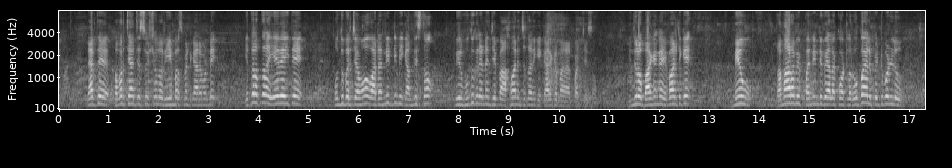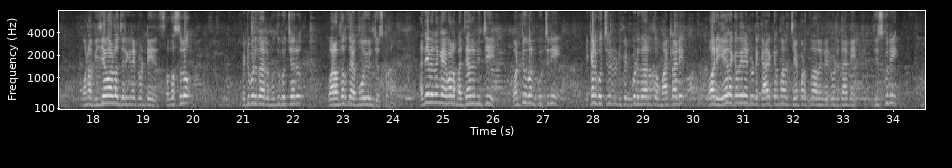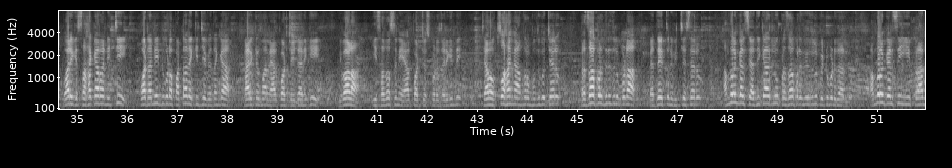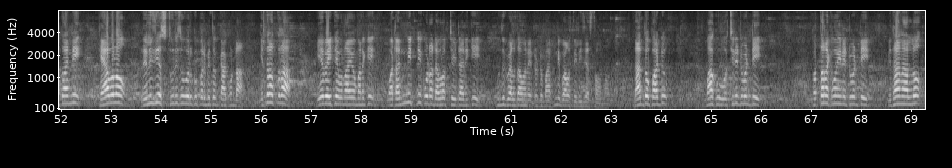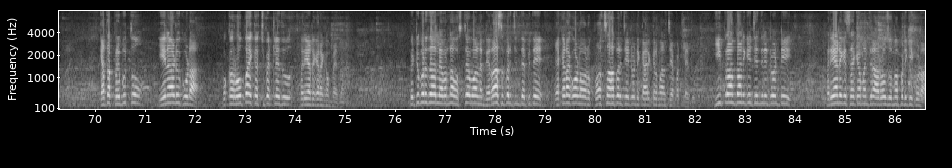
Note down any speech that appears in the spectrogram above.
లేకపోతే పవర్ ఛార్జెస్ విషయంలో రీఎంబర్స్మెంట్ కానివ్వండి ఇతరత్ర ఏవైతే పొందుపరిచామో వాటన్నిటిని మీకు అందిస్తాం. మీరు ముందుకు రండి అని చెప్పి ఆహ్వానించడానికి కార్యక్రమాన్ని ఏర్పాటు చేసాం ఇందులో భాగంగా ఇవాళకే మేము రమారమి పన్నెండు వేల కోట్ల రూపాయల పెట్టుబడులు మొన్న విజయవాడలో జరిగినటువంటి సదస్సులో పెట్టుబడిదారులు ముందుకొచ్చారు. వారందరితో ఎంఓయూలు చేసుకున్నాం. అదేవిధంగా ఇవాళ మధ్యాహ్నం నుంచి వన్ టు వన్ కూర్చుని ఇక్కడికి వచ్చినటువంటి పెట్టుబడిదారులతో మాట్లాడి వారు ఏ రకమైనటువంటి కార్యక్రమాలు చేపడుతున్నారనేటువంటి దాన్ని తీసుకుని వారికి సహకారాన్ని ఇచ్చి వాటన్నింటిని కూడా పట్టాలు ఎక్కించే విధంగా కార్యక్రమాలను ఏర్పాటు చేయడానికి ఇవాళ ఈ సదస్సుని ఏర్పాటు చేసుకోవడం జరిగింది. చాలా ఉత్సాహంగా అందరూ ముందుకొచ్చారు. ప్రజాప్రతినిధులు కూడా పెద్ద ఎత్తున విచ్చేశారు. అందరం కలిసి అధికారులు ప్రజాప్రతినిధులు పెట్టుబడిదారులు అందరం కలిసి ఈ ప్రాంతాన్ని కేవలం రిలీజియస్ టూరిజం వరకు పరిమితం కాకుండా ఇతరత్ర ఏవైతే ఉన్నాయో మనకి వాటన్నిటినీ కూడా డెవలప్ చేయడానికి ముందుకు వెళ్దామనేటువంటి మాటని వాళ్ళు తెలియజేస్తూ ఉన్నాం. దాంతోపాటు మాకు వచ్చినటువంటి కొత్త రకమైనటువంటి విధానాల్లో గత ప్రభుత్వం ఏనాడు కూడా ఒక్క రూపాయి ఖర్చు పెట్టలేదు పర్యాటక రంగం మీద. పెట్టుబడిదారులు ఎవరన్నా వస్తే వాళ్ళని నిరాశపరిచింది తప్పితే ఎక్కడా కూడా వాళ్ళని ప్రోత్సాహపరిచేటువంటి కార్యక్రమాలు చేపట్టలేదు. ఈ ప్రాంతానికి చెందినటువంటి పర్యాటక శాఖ మంత్రి ఆ రోజు ఉన్నప్పటికీ కూడా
